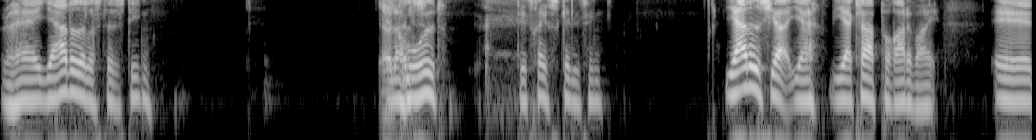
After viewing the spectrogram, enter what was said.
Vil du have hjertet eller statistikken? Ja, eller altså, hovedet? Det er tre forskellige ting. Hjertet siger, ja, vi er klart på rette vej. Øh,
